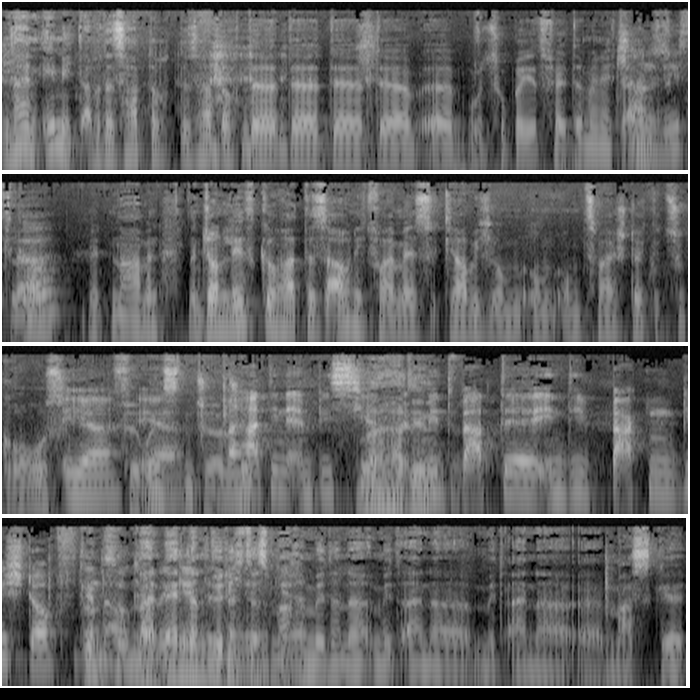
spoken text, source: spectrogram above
Nein, eh nicht, aber das hat doch, das hat doch der, der, der, der äh, oh, super, jetzt fällt er mir nicht John ein, Lithgow? klar, mit Namen. John Lithgow hat das auch nicht, vor allem er ist, glaube ich, um, um, um zwei Stöcke zu groß Ja, für ja. Winston Churchill. Man hat ihn ein bisschen ihn- mit Watte in die Backen gestopft Genau, und so. nein, wenn, dann würde ich das machen mit einer, mit einer, mit einer äh, Maske,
